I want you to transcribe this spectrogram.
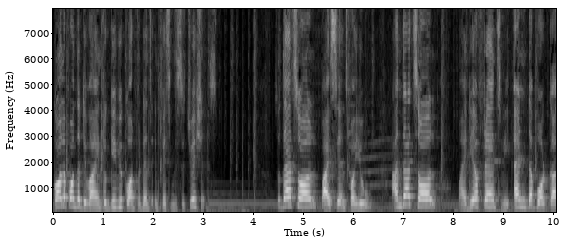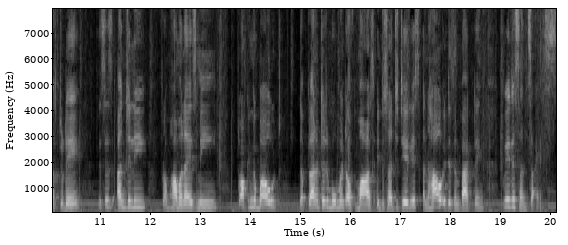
call upon the divine to give you confidence in facing the situations. So that's all Pisceans for you. And that's all, my dear friends. We end the podcast today. This is Anjali from Harmonize Me talking about the planetary movement of Mars into Sagittarius and how it is impacting various sun signs.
